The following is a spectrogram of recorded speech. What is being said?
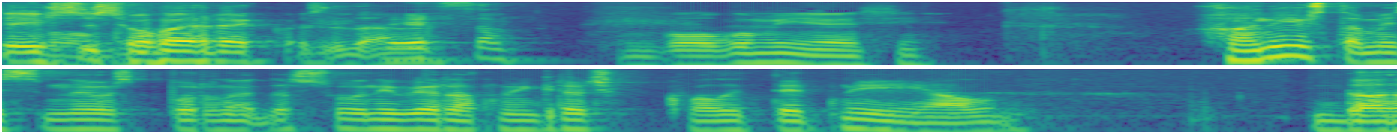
Ti si svoje rekao za danas. Jesam. Bogu mi jesi. Pa ništa, mislim, neosporno je da su oni vjerojatno igrači kvalitetniji, ali da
